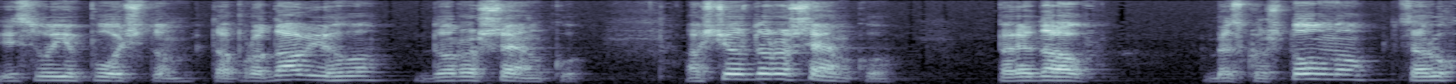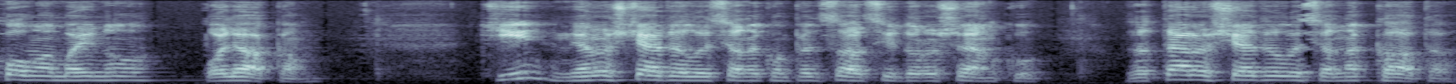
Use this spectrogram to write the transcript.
зі своїм почтом та продав його Дорошенку. А що ж Дорошенко? Передав безкоштовно це рухоме майно полякам. Ті не розщедрилися на компенсації Дорошенку, зате розщедрилися на ката.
